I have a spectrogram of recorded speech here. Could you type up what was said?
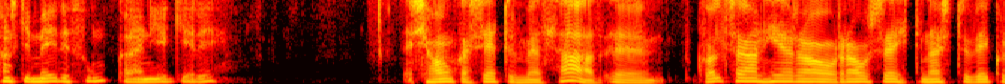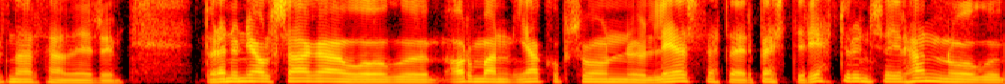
kannski meiri þunga en ég geri. Sjáum hvað setur með það. Um, kvöldsagan hér á Ráseitt næstu vikurnar það er um, Brennunjál saga og um, Ármann Jakobsson les, þetta er besti rétturinn segir hann og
